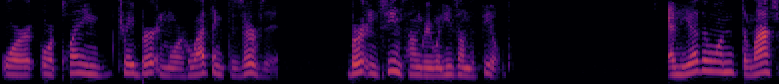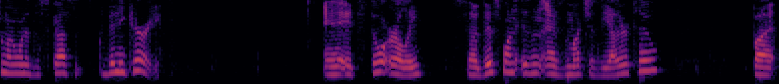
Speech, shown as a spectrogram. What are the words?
or or playing Trey Burton more, who I think deserves it. Burton seems hungry when he's on the field. And the other one, the last one I want to discuss, is Vinny Curry. And it's still early, so this one isn't as much as the other two. But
